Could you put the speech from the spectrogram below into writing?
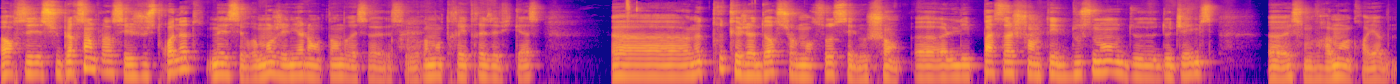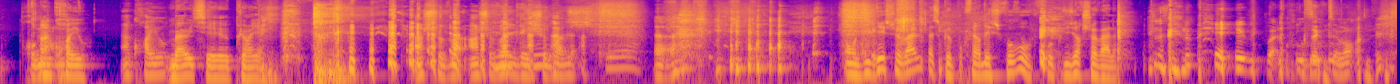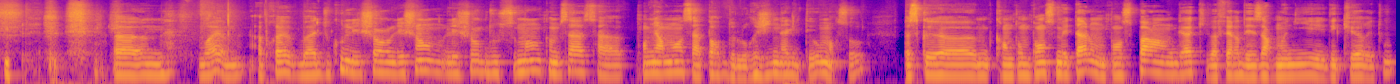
Alors c'est super simple, hein, c'est juste trois notes, mais c'est vraiment génial à entendre et c'est vraiment très très efficace. Euh, un autre truc que j'adore sur le morceau, c'est le chant. Euh, les passages chantés doucement de, de James, euh, ils sont vraiment incroyables. Incroyable. Incroyable. Bah oui, c'est pluriel. Un cheval, un cheval, des chevals. Euh, On dit des chevals parce que pour faire des chevaux, il faut plusieurs chevals. voilà, exactement. Euh, ouais, après, bah, du coup, les chants, les, chants, les chants doucement, comme ça, ça, premièrement, ça apporte de l'originalité au morceau. Parce que euh, quand on pense métal, on pense pas à un gars qui va faire des harmonies et des chœurs et tout.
